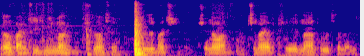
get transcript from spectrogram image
no, walczyć z nim albo przy locie. Zobacz czy na łatwo, czy na czy na turce będzie.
